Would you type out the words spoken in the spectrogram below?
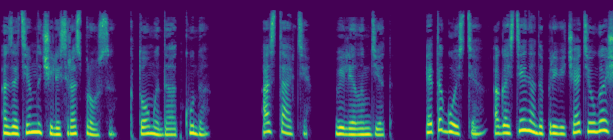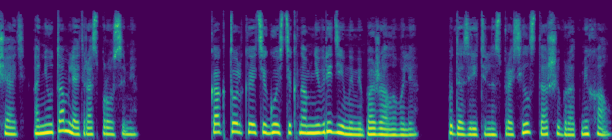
а затем начались расспросы: кто мы да откуда. "Оставьте", велел им дед. Это гости, а гостей надо привечать и угощать, а не утомлять расспросами. Как только эти гости к нам невредимыми пожаловали, подозрительно спросил старший брат Михал.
